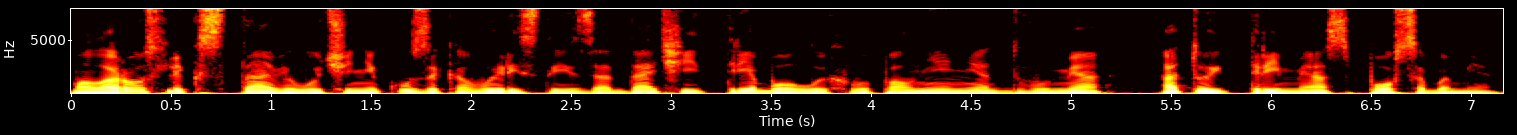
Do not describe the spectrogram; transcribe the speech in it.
Малорослик ставил ученику заковыристые задачи и требовал их выполнения двумя, а то и тремя способами.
